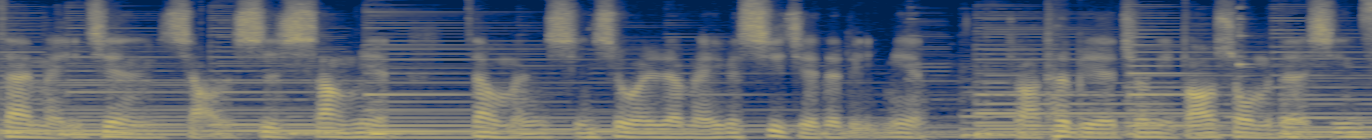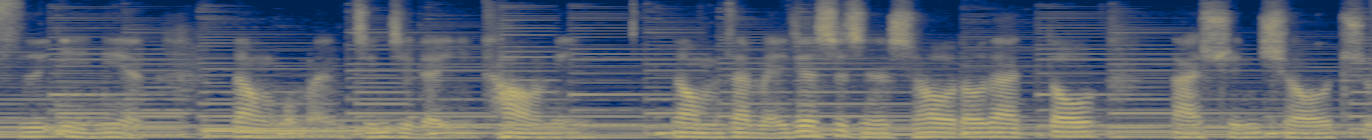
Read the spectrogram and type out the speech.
在每一件小事上面，在我们行事为人每一个细节的里面，主啊，特别求你保守我们的心思意念，让我们紧紧的依靠你，让我们在每一件事情的时候都在都来寻求主。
